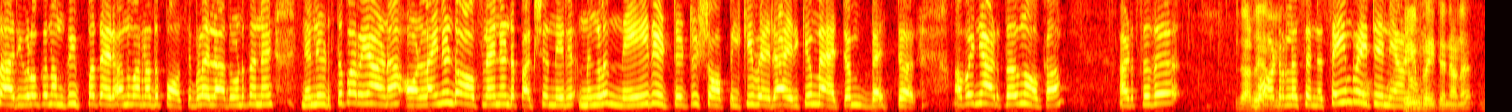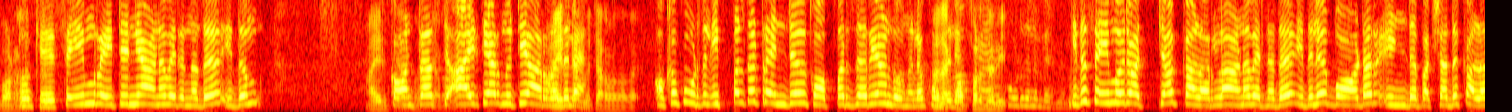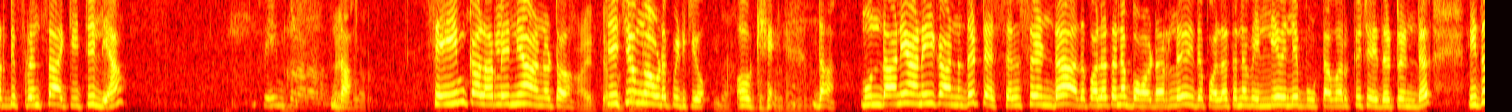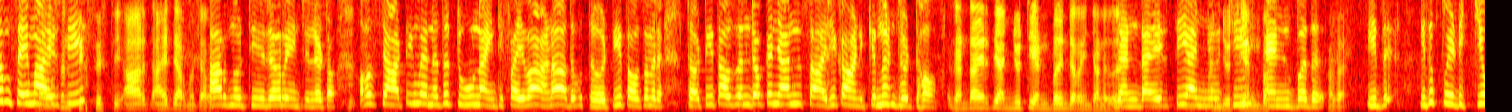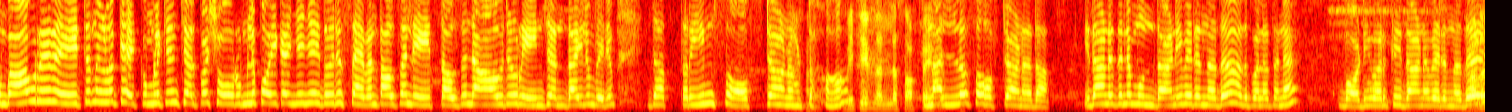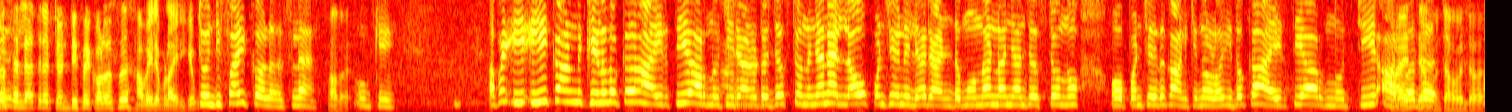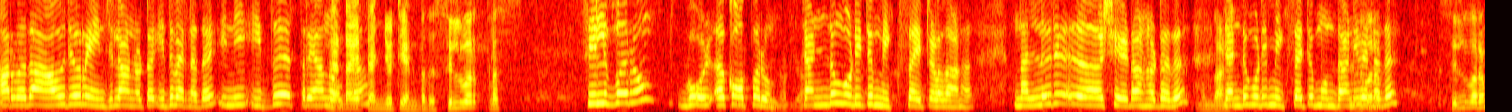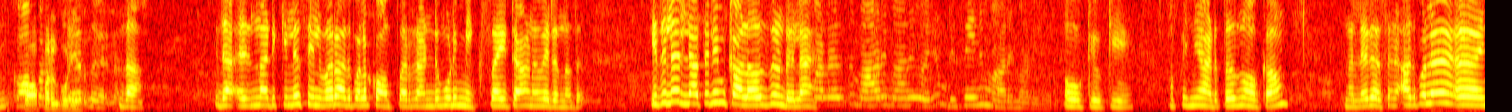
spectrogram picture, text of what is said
സാരികളൊക്കെ നമുക്ക് ഇപ്പൊ തരാന്ന് പറഞ്ഞത് പോസിബിൾ അല്ല. അതുകൊണ്ട് തന്നെ ഞാൻ എടുത്ത് പറയാണ് ഓൺലൈൻ ഉണ്ട് ഓഫ്ലൈൻ ഉണ്ട്. പക്ഷെ നിങ്ങൾ നേരിട്ടിട്ട് ഷോപ്പിലേക്ക് വരായിരിക്കും ഏറ്റവും ബെറ്റർ അപ്പൊ ഇനി അടുത്തത് നോക്കാം. അടുത്തത് ബോർഡർലെസ് തന്നെ. സെയിം റേറ്റ് തന്നെയാണ്? സെയിം റേറ്റ് തന്നെയാണ് ബോർഡർ ഓക്കെ സെയിം റേറ്റ് തന്നെയാണ് വരുന്നത്. ഇതും കോൺട്രാസ്റ്റ് ആയിരത്തി അറുന്നൂറ്റി അറുപത് അല്ലേ? ഒക്കെ കൂടുതൽ. ഇപ്പോഴത്തെ ട്രെൻഡ് കോപ്പർ ആണ് തോന്നുന്നല്ലോ കൂടുതൽ ഇത് സെയിം ഒരു ഒറ്റ കളറിലാണ് വരുന്നത്. ഇതിൽ ബോർഡർ ഉണ്ട് പക്ഷെ അത് കളർ ഡിഫറൻസ് ആക്കിയിട്ടില്ല. സെയിം കളറാണ് സെയിം കളറിൽ തന്നെയാണ് കേട്ടോ ചേച്ചി ഒന്നും അവിടെ പിടിക്കൂ. ഓക്കെ ഇതാ. മുന്താണിയാണ് ഈ കാണുന്നത്. ടെസൽസ് ഉണ്ട്. അതുപോലെ തന്നെ ബോർഡറിൽ ഇതുപോലെ തന്നെ വലിയ വലിയ ബൂട്ട വർക്ക് ചെയ്തിട്ടുണ്ട്. ഇതും സെയിം ആയിരത്തി അറുന്നൂറ്റി ഇരുപത് റേഞ്ചിൽ കേട്ടോ അപ്പോൾ സ്റ്റാർട്ടിങ് വരുന്നത് ടു നയന്റി ഫൈവ് ആണ്. അത് തേർട്ടി തൗസൻഡ് വരെ. തേർട്ടി തൗസൻഡ് ഒക്കെ ഞാൻ സാരി കാണിക്കുന്നുണ്ട് കേട്ടോ രണ്ടായിരത്തി അഞ്ഞൂറ്റി എൺപതിന്റെ റേഞ്ചാണ് രണ്ടായിരത്തി അഞ്ഞൂറ്റി എൺപത്. ഇത് ഇത് പിടിക്കുമ്പോൾ ആ ഒരു റേറ്റ് നിങ്ങൾ കേൾക്കുമ്പോഴേക്കും ചിലപ്പോൾ ഷോറൂമിൽ പോയി കഴിഞ്ഞ് കഴിഞ്ഞാൽ ഇതൊരു സെവൻ തൗസൻഡ് എയ്റ്റ് തൗസൻഡ് ആ ഒരു റേഞ്ച് എന്തായാലും വരും. ഇത് അത്രയും സോഫ്റ്റ് ആണ് കേട്ടോ. നല്ല സോഫ്റ്റ് ആണ് അതാ. ഇതാണ് ഇതിന്റെ മുന്താണി വരുന്നത്. അതുപോലെ തന്നെ ബോഡി വർക്ക് ഇതാണ് വരുന്നത്. ട്വന്റി ഫൈവ് കളേഴ്സ് അവൈലബിൾ ആയിരിക്കും. ട്വന്റി ഫൈവ് കളേഴ്സ് അല്ലേ ഓക്കെ അപ്പൊ ഈ ഈ കാണിക്കണതൊക്കെ ആയിരത്തി അറുന്നൂറ്റി ഇരുപത് കേട്ടോ ജസ്റ്റ് ഒന്ന് ഞാൻ എല്ലാം ഓപ്പൺ ചെയ്യണില്ല. രണ്ട് മൂന്നെണ്ണം ഞാൻ ജസ്റ്റ് ഒന്ന് ഓപ്പൺ ചെയ്ത് കാണിക്കുന്നുള്ളൂ. ഇതൊക്കെ ആയിരത്തി അറുന്നൂറ്റി അറുപത്. അറുപത് ആ ഒരു റേഞ്ചിലാണ് കേട്ടോ ഇത് വരുന്നത്. ഇനി ഇത് എത്രയാന്ന് സിൽവർ പ്ലസ് സിൽവറും ഗോൾഡ് കോപ്പറും രണ്ടും കൂടിയിട്ട് മിക്സ് ആയിട്ടുള്ളതാണ്. നല്ലൊരു ഷെയ്ഡാണ് കേട്ടോ ഇത്. രണ്ടും കൂടി മിക്സ് ആയിട്ട് മുന്താണി വരുന്നത്. സിൽവറും കോപ്പറും കൂടി ഇതാ ഇത് നടുക്കിൽ സിൽവർ അതുപോലെ കോപ്പർ രണ്ടും കൂടി മിക്സ് ആയിട്ടാണ് വരുന്നത്. ഇതിലെല്ലാത്തിനും കളേഴ്സ് ഉണ്ട് അല്ലേ? കളേഴ്സ് മാറി മാറി വരും ഡിസൈനും മാറി മാറി വരും. ഓക്കെ ഓക്കെ അപ്പം ഇനി അടുത്തത് നോക്കാം. നല്ല രസമാണ്. അതുപോലെ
